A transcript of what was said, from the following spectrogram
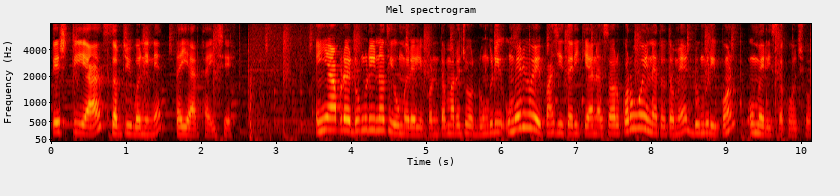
ટેસ્ટી આ સબ્જી બનીને તૈયાર થાય છે. અહીંયા આપણે ડુંગળી નથી ઉમેરેલી, પણ તમારે જો ડુંગળી ઉમેરવી હોય, ભાજી તરીકે આને સર્વ કરવું હોય ને, તો તમે ડુંગળી પણ ઉમેરી શકો છો.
